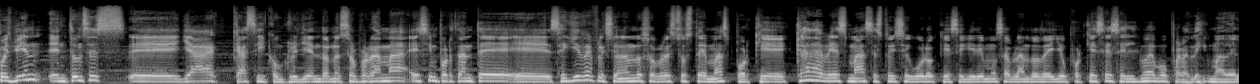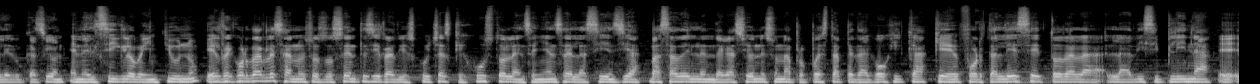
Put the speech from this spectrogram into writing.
Pues bien, entonces eh, ya casi concluyendo nuestro programa, es importante eh, seguir reflexionando sobre estos temas porque cada vez más estoy seguro que seguiremos hablando de ello porque ese es el nuevo paradigma de la educación en el siglo XXI. El recordarles a nuestros docentes y radioescuchas que justo la enseñanza de la ciencia basada en la indagación es una propuesta pedagógica que fortalece toda la, disciplina eh,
